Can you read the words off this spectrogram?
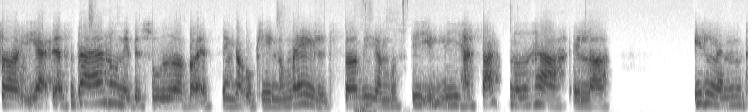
Så ja, altså, der er nogle episoder, hvor jeg tænker, okay, normalt, så vil jeg måske lige have sagt noget her, eller et eller andet,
